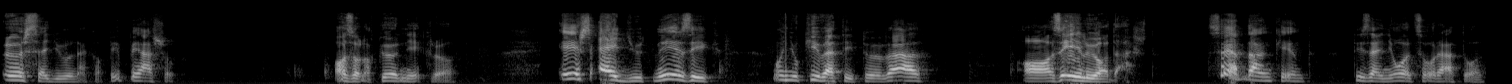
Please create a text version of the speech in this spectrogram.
összegyűlnek a PPA-sok azon a környékről. És együtt nézik mondjuk kivetítővel az élőadást. Szerdánként 18 órától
